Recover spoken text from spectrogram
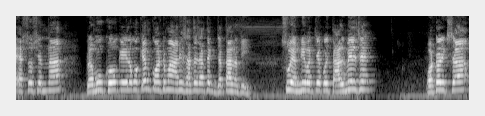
એસોસિએશનના પ્રમુખો કે એ લોકો કેમ કોર્ટમાં આની સાથે સાથે જતા નથી? શું એમની વચ્ચે કોઈ તાલમેલ છે? ઓટો રિક્ષા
